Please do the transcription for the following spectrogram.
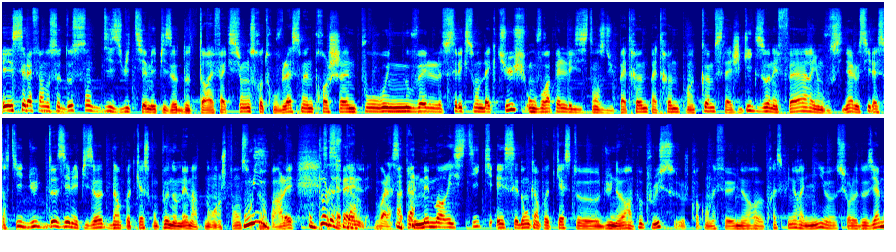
Et c'est la fin de ce 218e épisode de Torréfaction. On se retrouve la semaine prochaine pour une nouvelle sélection de l'actu. On vous rappelle l'existence du Patreon, patreon.com slash geekzonefr et on vous signale aussi la sortie du deuxième épisode d'un podcast qu'on peut nommer maintenant, hein, je pense. Oui. on peut en parler. On peut Ça le faire. Voilà, ça s'appelle Mémoristique et c'est donc un podcast euh, d'une heure, un peu plus. Je crois qu'on a fait une heure, euh, presque une heure et demie euh, sur le deuxième.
